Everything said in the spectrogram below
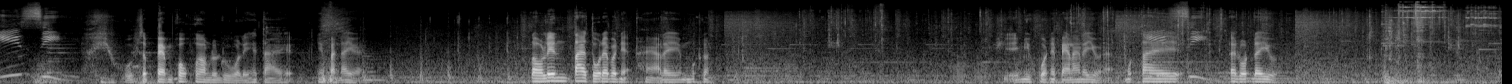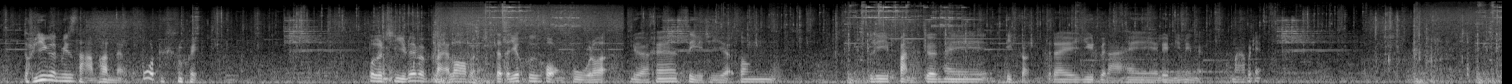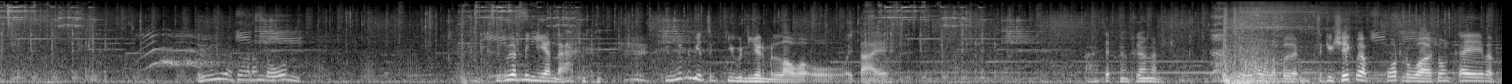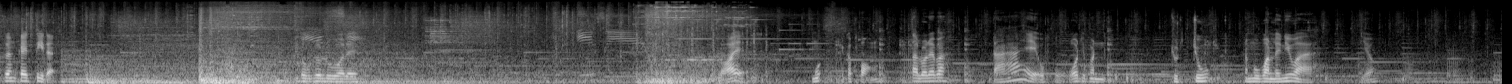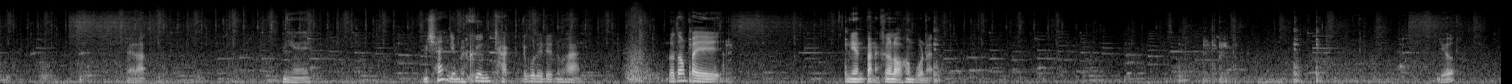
Easy. โอ้โหสแปมข้อความรัวๆเลยให้ตายเถอะเนียนปั่นได้อยู่อะเราเล่นใต้โต๊ะได้ปะเนี่ย หาอะไรมุดก่อนผี มีขวดให้แปลงร่างได้อยู่นะมุดใต้ใต้รถได้อยู่ตอนนี้เงินมีสามพันอะโคตรรวยเปิดทีได้แบบหลายรอบอะแต่ตอนนี้คือของฟูแล้วอะเหลือแค่สี่ทีอะต้องรีบปั่นเครื่องให้ติดก่อนจะได้ยืดเวลาให้เล่นนิดนึงอะมาปะเนี่ยเออเพื่อนน้ำโดมคือเพื่อนไม่เนียนนะเพื่อนไม่มีสกิลเนียนเหมือนเราอะโอ้ยตาย เสร็จเครื่องก่อนสกิลโอ้โหระเบิดสกิลเช็คแบบโคตรรัวช่วงใกล้แบบเครื่องใกล้ติดอะลงรัวๆเลยร้อยมุดใส่กระป๋องตารถได้ปะได้ โอ้โหที่มันจุดจุนัมวันเลยนี่หว่า เดี๋ยวไปละนี่ไง ไม่ใช่นี่มันเครื่องฉักด้วยก็เลยเดินผ่าน เราต้องไปเนียนปั่นเครื่องราข้างบนอะ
